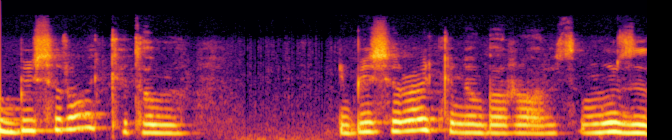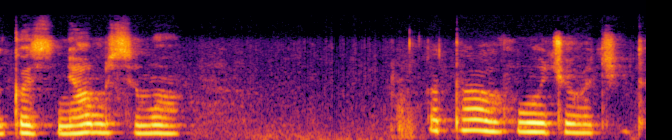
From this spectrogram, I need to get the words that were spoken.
більше ролики там. І більше ролики набиралися. Музика з днями. А так хочу вчити.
